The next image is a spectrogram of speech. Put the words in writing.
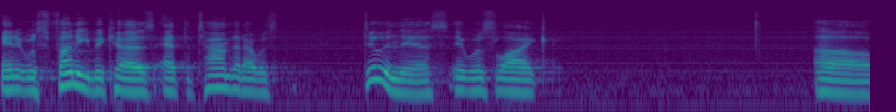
and it was funny because at the time that I was doing this, it was like uh,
